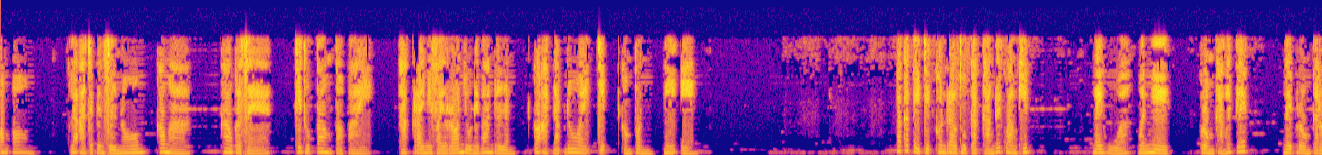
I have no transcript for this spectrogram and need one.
อ้อมๆ และอาจจะเป็นสื่อโน้มเข้ามา เข้ากระแสที่ถูกต้องต่อไป หากใครมีไฟร้อนอยู่ในบ้านเรือน ก็อาจดับด้วยจิตของตนนี้เอง ปกติจิตคนเราถูกกักขังด้วยความคิด ในหัวเหมือนมีกรงขังเล็กๆ ในโพรงกระโหล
